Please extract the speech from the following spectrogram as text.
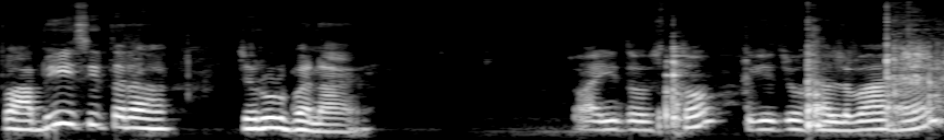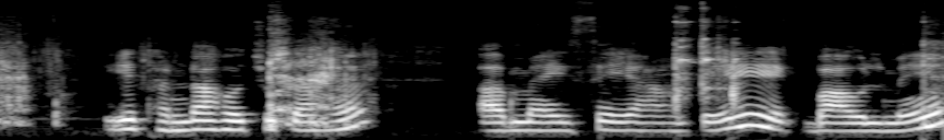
तो आप भी इसी तरह ज़रूर बनाएँ। तो आइए दोस्तों, ये जो हलवा है, ये ठंडा हो चुका है। अब मैं इसे यहाँ पे एक बाउल में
